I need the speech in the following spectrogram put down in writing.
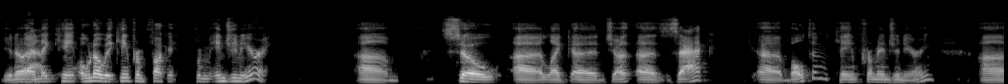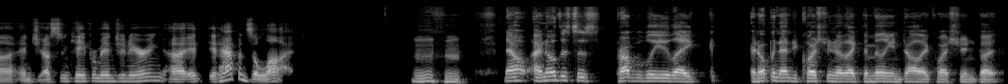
You know, Wow. and they came. Oh no, it came from fucking from engineering. Um, so uh, like uh, Ju- uh, Zach uh, Bolton came from engineering, uh, and Justin came from engineering. Uh, it it happens a lot. hmm Now, I know this is probably like an open-ended question or like the million dollar question, but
